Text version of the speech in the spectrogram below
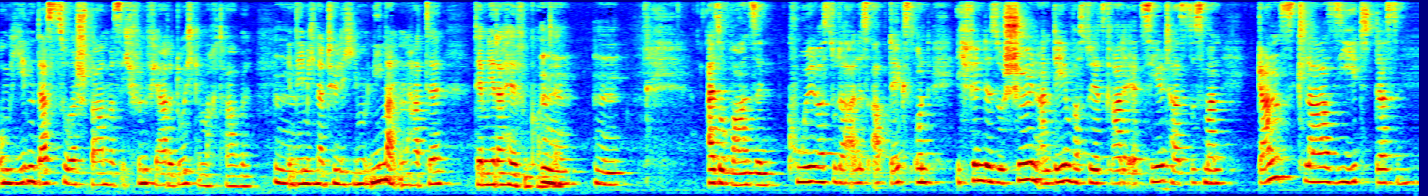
um jeden das zu ersparen, was ich fünf Jahre durchgemacht habe, mhm. indem ich natürlich niemanden hatte, der mir da helfen konnte. Mhm. Mhm. Also Wahnsinn, cool, was du da alles abdeckst. Und ich finde so schön an dem, was du jetzt gerade erzählt hast, dass man ganz klar sieht, dass mhm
